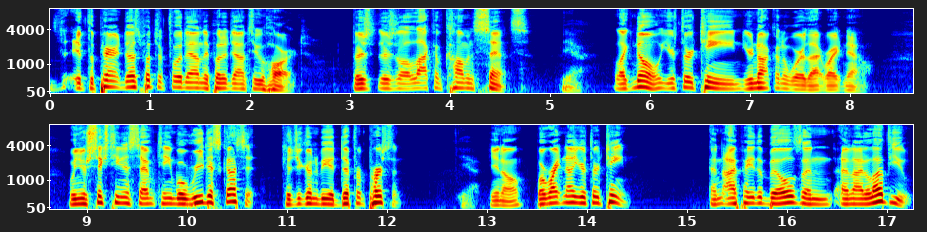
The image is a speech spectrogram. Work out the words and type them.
if the parent does put their foot down, they put it down too hard. There's there's a lack of common sense. Yeah. Like, no, you're 13. You're not going to wear that right now. When you're 16 and 17, we'll rediscuss it because you're going to be a different person. Yeah. You know, but right now you're 13, and I pay the bills, and and I love you.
